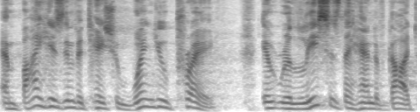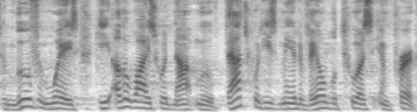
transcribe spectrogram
And by his invitation, when you pray, it releases the hand of God to move in ways he otherwise would not move. That's what he's made available to us in prayer.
